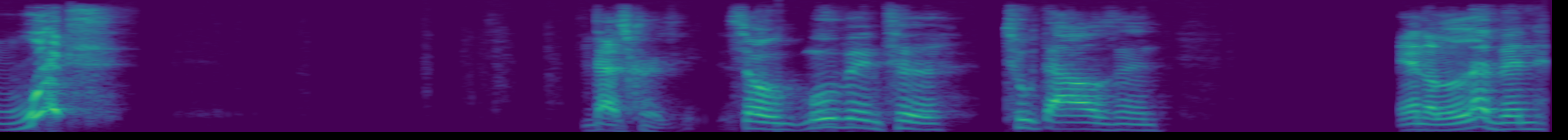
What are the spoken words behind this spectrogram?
What? That's crazy. So moving to 2011,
